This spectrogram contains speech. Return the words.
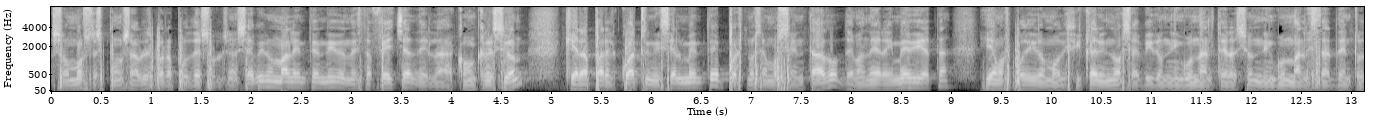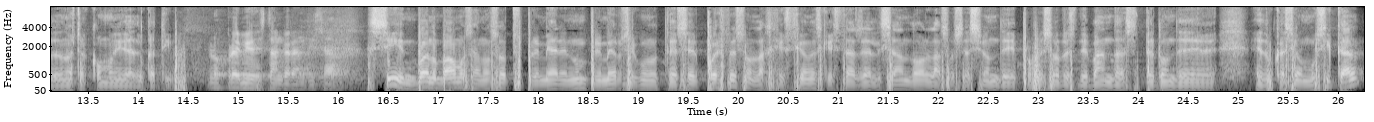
somos responsables para poder solucionar. Si ha habido un malentendido en esta fecha de la concreción, que era para el 4 inicialmente, pues nos hemos sentado de manera inmediata y hemos podido modificar y no se ha habido ninguna alteración, ningún malestar dentro de nuestra comunidad educativa. ¿Los premios están garantizados? Sí, bueno, vamos a nosotros premiar en un primero, segundo, tercer puesto. Son las gestiones que está realizando la Asociación de Profesores de Bandas, perdón, de Educación Musical,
